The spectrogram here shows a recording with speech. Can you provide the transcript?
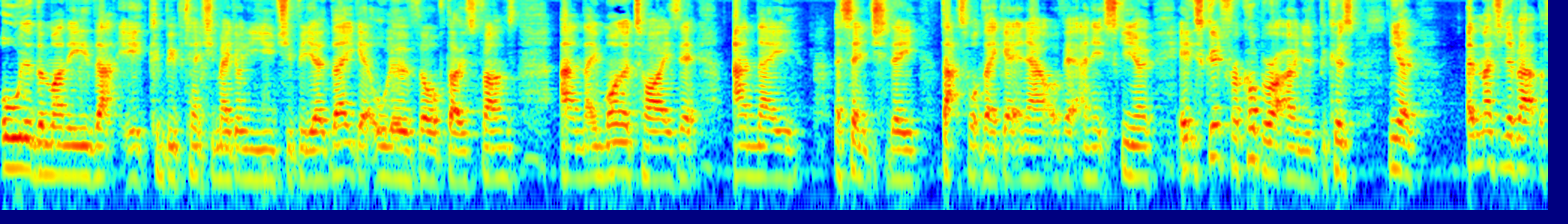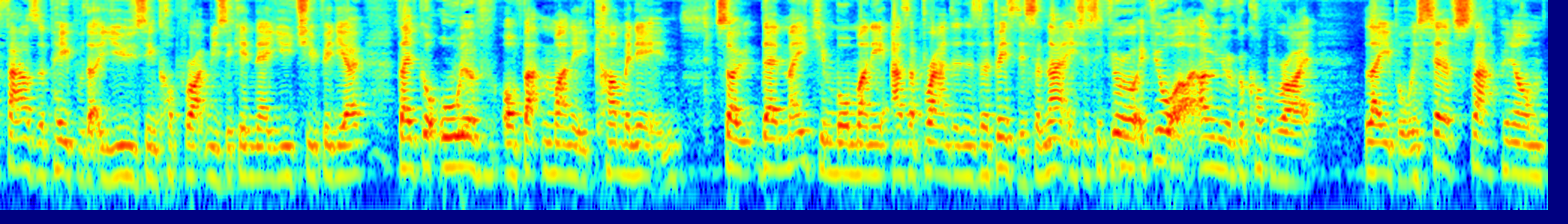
all of the money that it could be potentially made on a YouTube video, they get all of, of those funds and they monetize it and they essentially that's what they're getting out of it and it's you know it's good for a copyright owners because you know imagine about the thousands of people that are using copyright music in their YouTube video. They've got all of, of that money coming in. So they're making more money as a brand and as a business. And that is just if you're if you're owner of a copyright label, instead of slapping on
